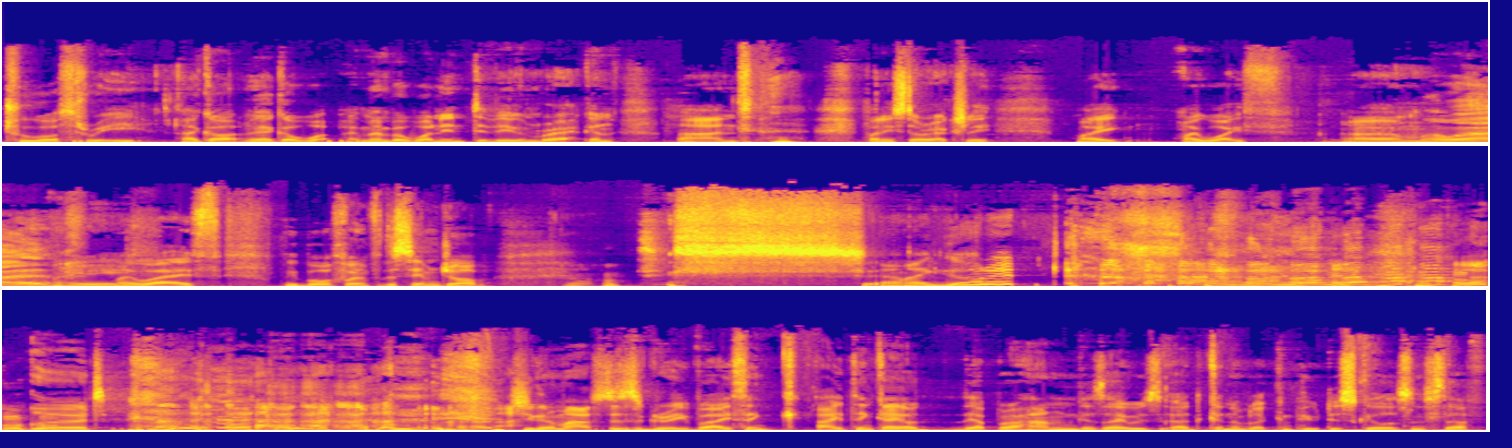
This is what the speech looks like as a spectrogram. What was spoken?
two or three. I got, I got. I remember one interview in Brecon, and funny story actually. My my wife, um, My wife. Hey. my wife, we both went for the same job, and I got it. Awkward. she got a master's degree, but I think I think I had the upper hand because I was had kind of like computer skills and stuff.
